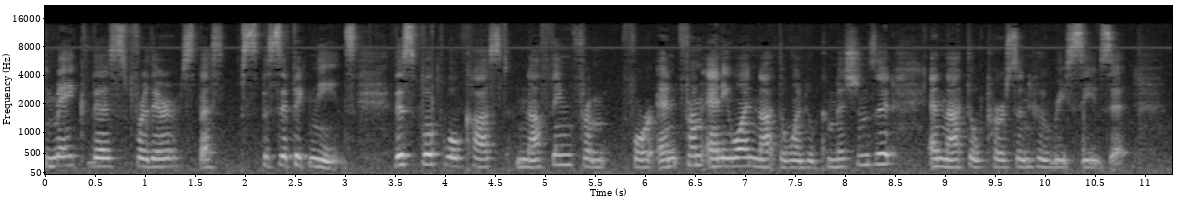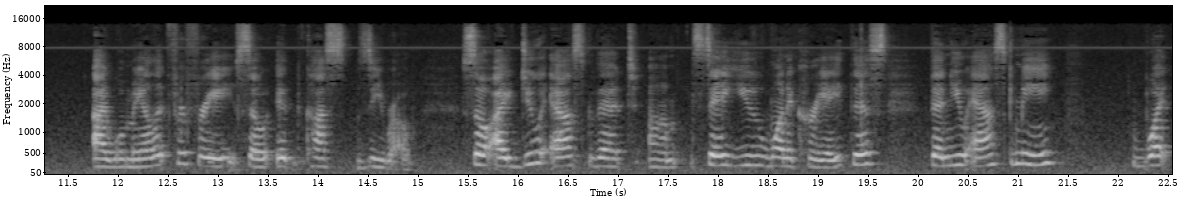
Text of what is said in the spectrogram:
make this for their spe specific needs. This book will cost nothing from for and from anyone, not the one who commissions it and not the person who receives it. I will mail it for free, so it costs zero. So I do ask that, um, say you want to create this, then you ask me what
